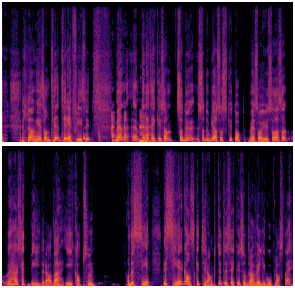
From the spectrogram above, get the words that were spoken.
lange sånn trefliser. Men, eh, men, jeg tenker sånn så du, så du, blir altså skutt opp med Soyuz. Og altså, jeg har jo sett bilder av deg i kapselen. Og det ser, det ser ganske trangt ut. Det ser ikke ut som dere har veldig god plass der.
